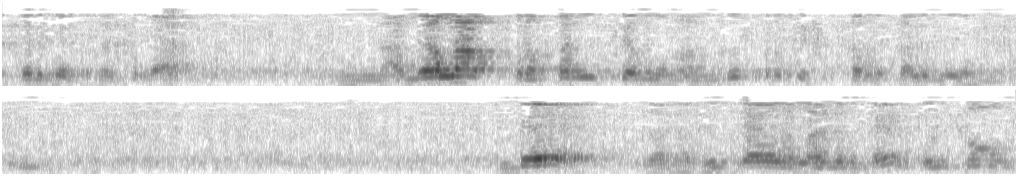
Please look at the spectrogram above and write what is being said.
ఇక్కడ చెప్పినట్టుగా నగల ప్రపంచమునందు ప్రతిష్టను కలిగి ఉన్నది. అంటే దాని అభిప్రాయం ఎలాగంటే కొంచెం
